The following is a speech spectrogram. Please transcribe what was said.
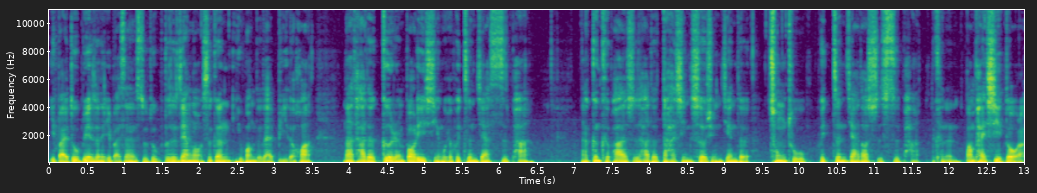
一百度变成一百三十四度，不是这样哦，是跟以往的来比的话，那他的个人暴力行为会增加四帕，那更可怕的是，他的大型社群间的冲突会增加到十四帕，可能帮派械斗啦，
